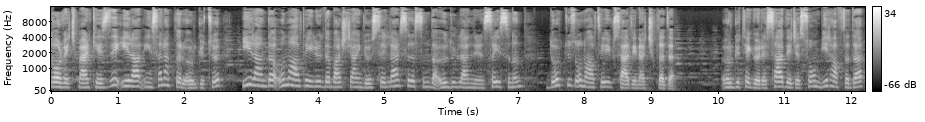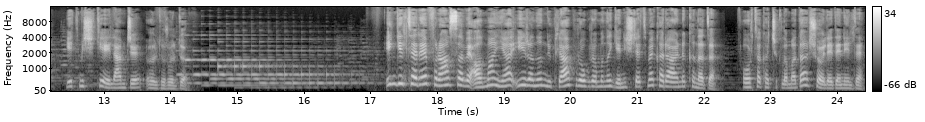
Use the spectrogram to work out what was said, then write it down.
Norveç merkezli İran İnsan Hakları Örgütü, İran'da 16 Eylül'de başlayan gösteriler sırasında öldürülenlerin sayısının 416'ya yükseldiğini açıkladı. Örgüte göre sadece son bir haftada 72 eylemci öldürüldü. İngiltere, Fransa ve Almanya İran'ın nükleer programını genişletme kararını kınadı. Ortak açıklamada şöyle denildi.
